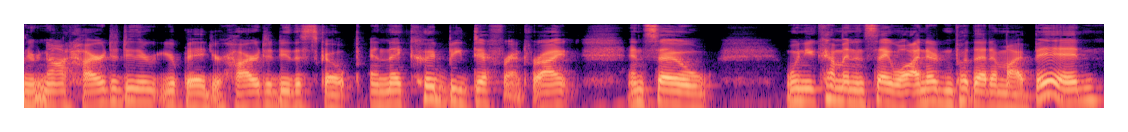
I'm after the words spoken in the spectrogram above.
You're not hired to do their, your bid, you're hired to do the scope, and they could be different, right? And so when you come in and say, "Well, I didn't put that in my bid,"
